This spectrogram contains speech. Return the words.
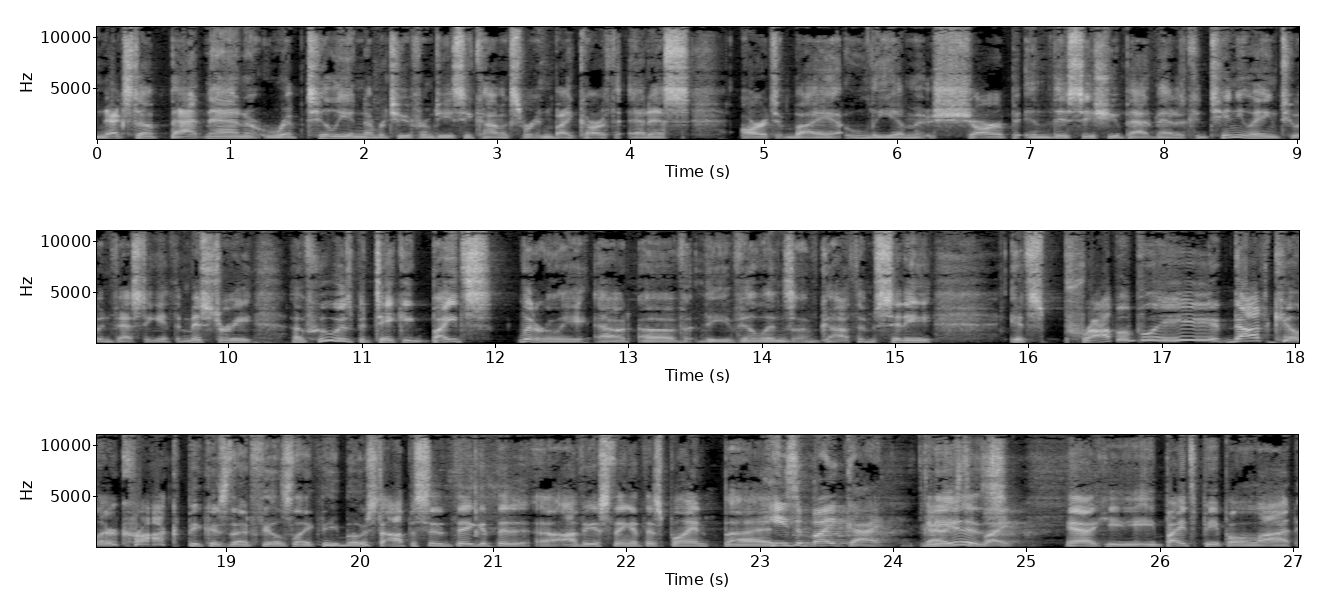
Next up, Batman Reptilian number two from DC Comics, written by Garth Ennis, art by Liam Sharp. In this issue, Batman is continuing to investigate the mystery of who has been taking bites, literally, out of the villains of Gotham City. It's probably not Killer Croc because that feels like the most opposite thing at the uh, obvious thing at this point. But he's a bite guy. Guy he is. bite. Yeah, he, he bites people a lot,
